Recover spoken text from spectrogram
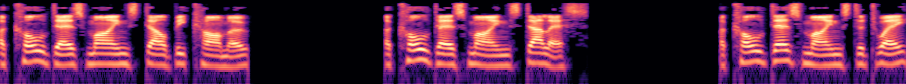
École des Mines d'Albi Carmaux École des Mines d'Alès École des Mines de Douai.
